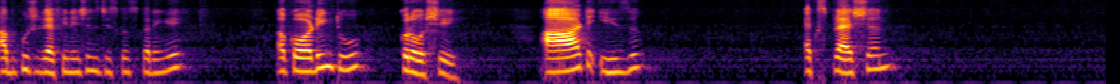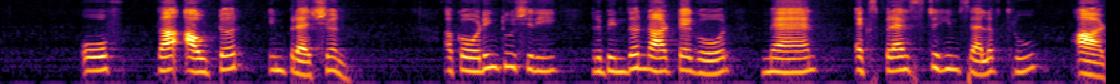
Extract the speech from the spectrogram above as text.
अब कुछ डेफिनेशन डिस्कस करेंगे। according to Croce. Art is expression of the outer impression. According to Sri Rabindranath Tagore, man expressed himself through art.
